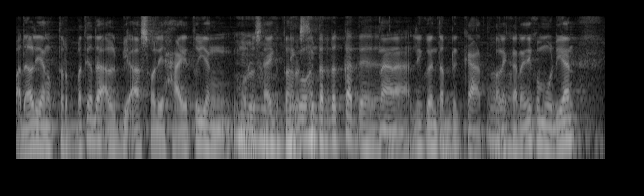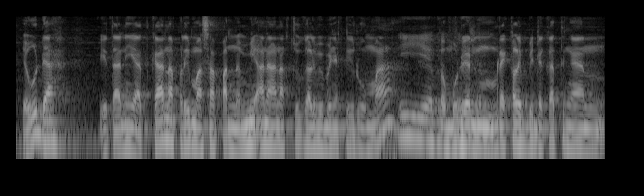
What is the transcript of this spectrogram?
Padahal yang terpenting ada albi asolihah itu yang menurut hmm, saya kita harus lingkungan terdekat ya. Nah, lingkungan terdekat. Oh. Oleh karenanya kemudian ya udah kita niatkan apalagi masa pandemi anak-anak juga lebih banyak di rumah iya, betul. kemudian mereka lebih dekat dengan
